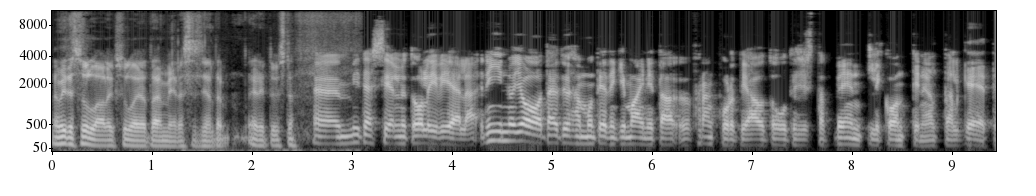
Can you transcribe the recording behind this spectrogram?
No miten sulla, oliko sulla jotain mielessä sieltä erityistä? Öö, mitäs siellä nyt oli vielä? Niin no joo, täytyyhän mun tietenkin mainita Frankfurtin autouutisista Bentley Continental GT.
